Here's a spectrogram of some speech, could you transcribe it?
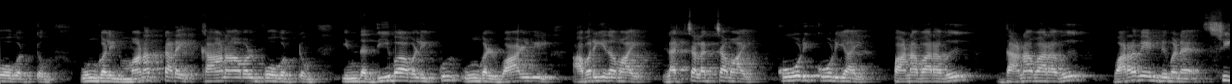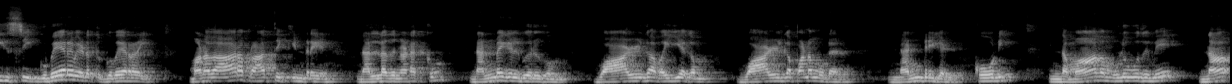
போகட்டும். உங்களின் மனத்தடை காணாமல் போகட்டும். இந்த தீபாவளிக்குள் உங்கள் வாழ்வில் அபரீதமாய் லட்ச லட்சமாய் கோடி கோடியாய் பணவரவு தனவரவு வரவேண்டுமென ஸ்ரீ ஸ்ரீ குபேரவேடத்து குபேரரை மனதார பிரார்த்திக்கின்றேன். நல்லது நடக்கும் நன்மைகள் பெருகும். வாழ்க வையகம் வாழ்க பணமுடன். நன்றிகள். கோடி இந்த மாதம் முழுவதுமே நான்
